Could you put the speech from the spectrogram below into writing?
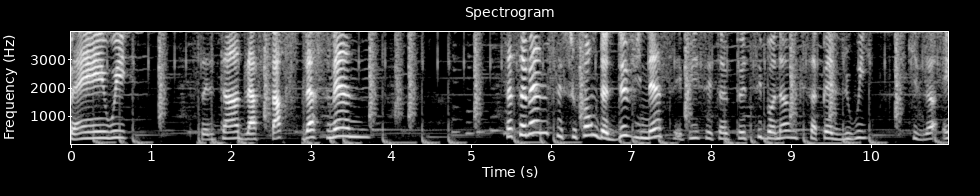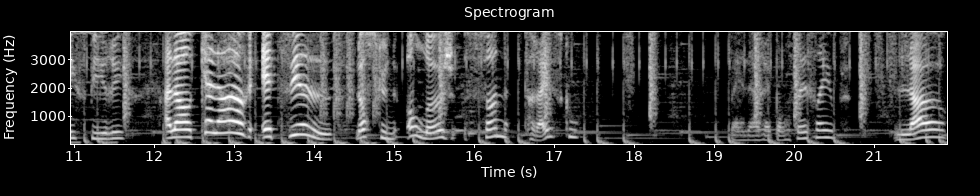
Ben oui, c'est le temps de la farce de la semaine. Cette semaine, c'est sous forme de devinette, et puis c'est un petit bonhomme qui s'appelle Louis qui l'a inspiré. Alors, quelle heure est-il lorsqu'une horloge sonne 13 coups? La réponse est simple. L'heure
